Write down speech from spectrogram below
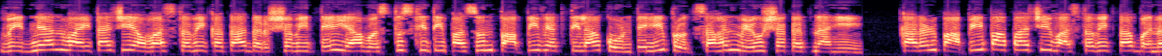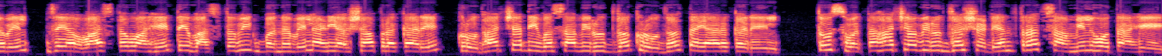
विज्ञान वाईटाची अवास्तविकता दर्शविते या वस्तुस्थितीपासून पापी व्यक्तीला कोणतेही प्रोत्साहन मिळू शकत नाही. कारण पापी पापाची वास्तविकता बनवेल जे अवास्तव आहे ते वास्तविक बनवेल आणि अशा प्रकारे क्रोधाच्या दिवसाविरुद्ध क्रोध तयार करेल. तो स्वतःच्या विरुद्ध षड्यंत्रात सामील होत आहे.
